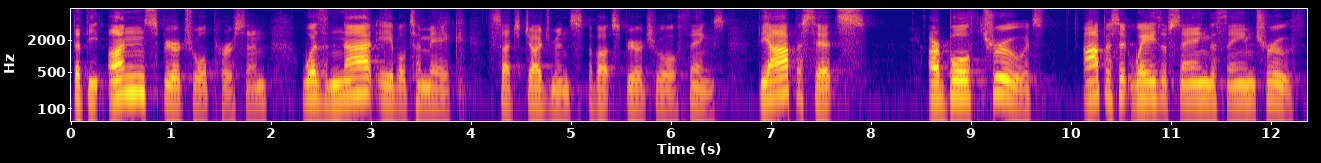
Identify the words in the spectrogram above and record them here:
that the unspiritual person was not able to make such judgments about spiritual things. The opposites are both true. It's opposite ways of saying the same truth.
